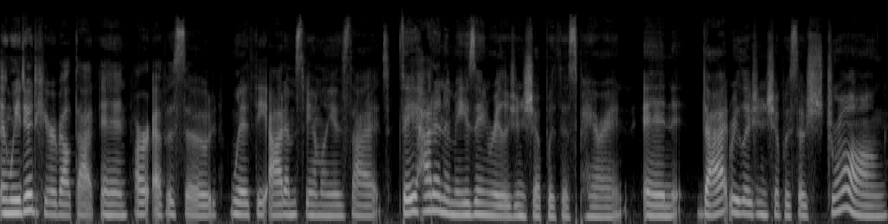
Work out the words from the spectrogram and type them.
And we did hear about that in our episode with the Adams family is that they had an amazing relationship with this parent. And that relationship was so strong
